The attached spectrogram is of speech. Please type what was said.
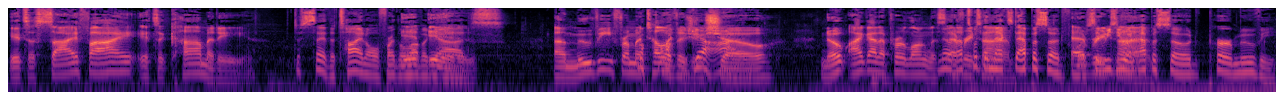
It's a sci-fi. It's a comedy. Just say the title for the It love of God. is a movie from Oh a my television God. show. Nope, I gotta prolong this No, every that's what time. the next episode for. Every so we do an episode per movie.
